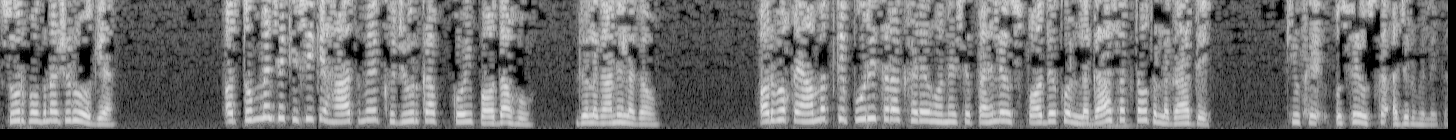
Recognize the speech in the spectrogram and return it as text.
سور پھونکنا شروع ہو گیا، اور تم میں سے کسی کے ہاتھ میں کھجور کا کوئی پودا ہو جو لگانے لگا ہو، اور وہ قیامت کے پوری طرح کھڑے ہونے سے پہلے اس پودے کو لگا سکتا ہو تو لگا دے، کیونکہ اسے اس کا اجر ملے گا۔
